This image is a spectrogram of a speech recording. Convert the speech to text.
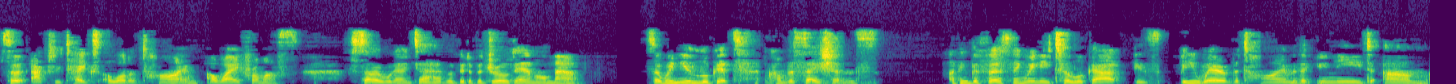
So it actually takes a lot of time away from us. So we're going to have a bit of a drill down on that. So when you look at conversations, I think the first thing we need to look at is be aware of the time that you need um,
